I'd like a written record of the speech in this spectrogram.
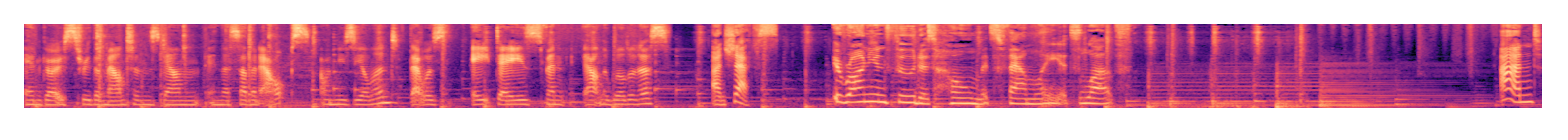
and goes through the mountains down in the Southern Alps on New Zealand. That was eight days spent out in the wilderness. And chefs. Iranian food is home, it's family, it's love. And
